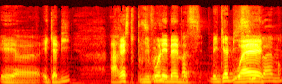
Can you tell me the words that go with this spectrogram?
et, euh, et Gabi, elles restent plus ou moins les mêmes. si- Mais Gabi, Ouais. si, quand même. hein.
